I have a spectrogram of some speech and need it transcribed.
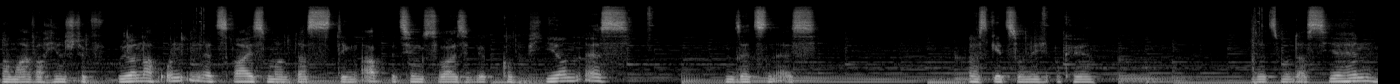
Machen wir einfach hier ein Stück früher nach unten. Jetzt reißen wir das Ding ab, beziehungsweise wir kopieren es und setzen es. Das geht so nicht, okay. Setzen wir das hier hin.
